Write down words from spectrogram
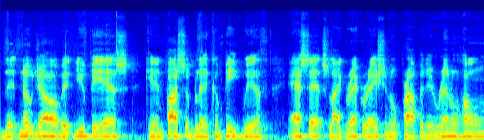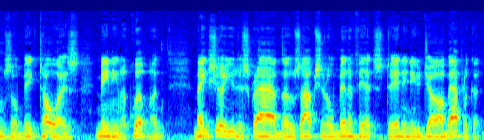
that no job at UPS can possibly compete with. Assets like recreational property, rental homes, or big toys, meaning equipment. Make sure you describe those optional benefits to any new job applicant.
